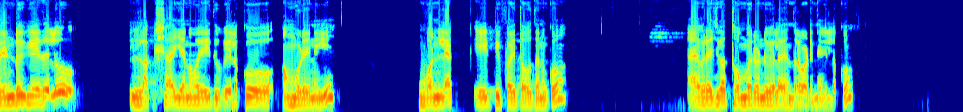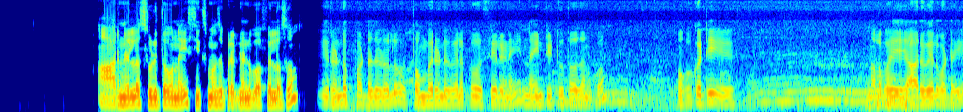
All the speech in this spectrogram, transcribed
రెండు గేదెలు లక్ష ఎనభై ఐదు వేలకు అమ్ముడైనవి వన్ ల్యాక్ ఎయిటీ ఫైవ్ థౌజండ్కు యావరేజ్గా తొంభై రెండు వేల ఐదు పడింది వీళ్ళకు. ఆరు నెలల సుడితో ఉన్నాయి సిక్స్ మంత్స్ ప్రెగ్నెంట్ బఫెలోస్. ఈ రెండు పడ్డదుడలు తొంభై రెండు వేలకు సేల్ అయినాయి నైంటీ టూ థౌజండ్కు ఒక్కొక్కటి నలభై ఆరు వేలు పడ్డాయి.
